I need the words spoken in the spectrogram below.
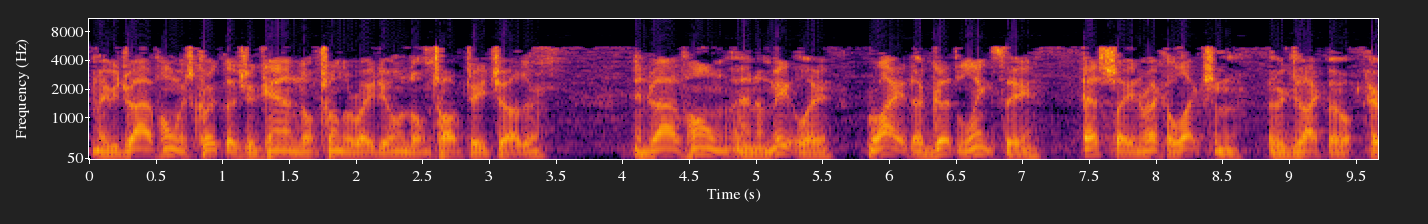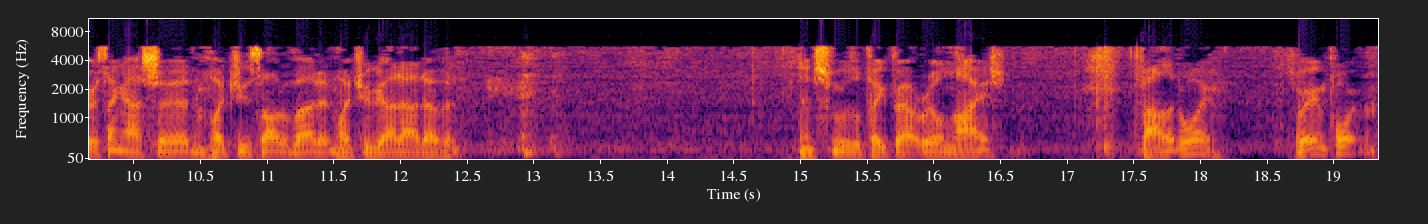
Maybe drive home as quickly as you can. Don't turn the radio and don't talk to each other. And drive home and immediately write a good lengthy essay and recollection of exactly everything I said and what you thought about it and what you got out of it. And smooth the paper out real nice. File it away. It's very important.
